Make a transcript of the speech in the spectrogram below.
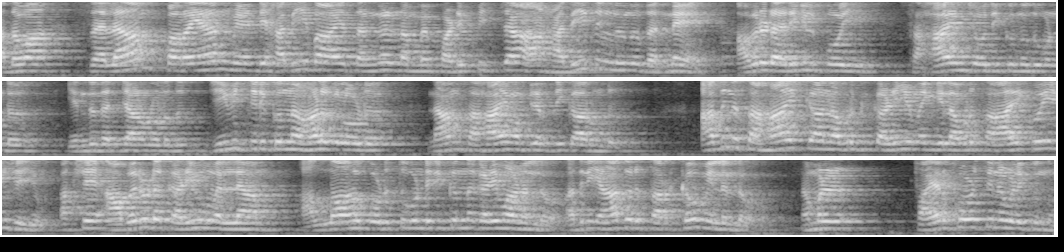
അഥവാ സലാം പറയാൻ വേണ്ടി ഹബീബായ തങ്ങൾ നമ്മെ പഠിപ്പിച്ച ആ ഹദീസിൽ നിന്ന് തന്നെ അവരുടെ അരികിൽ പോയി സഹായം ചോദിക്കുന്നത് കൊണ്ട് എന്ത് തെറ്റാണുള്ളത്? ജീവിച്ചിരിക്കുന്ന ആളുകളോട് നാം സഹായം അഭ്യർത്ഥിക്കാറുണ്ട്. അതിന് സഹായിക്കാൻ അവർക്ക് കഴിയുമെങ്കിൽ അവർ സഹായിക്കുകയും ചെയ്യും. പക്ഷേ അവരുടെ കഴിവുമെല്ലാം അള്ളാഹു കൊടുത്തുകൊണ്ടിരിക്കുന്ന കഴിവാണല്ലോ. അതിന് യാതൊരു തർക്കവുമില്ലല്ലോ നമ്മൾ ഫയർഫോഴ്സിനെ വിളിക്കുന്നു.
